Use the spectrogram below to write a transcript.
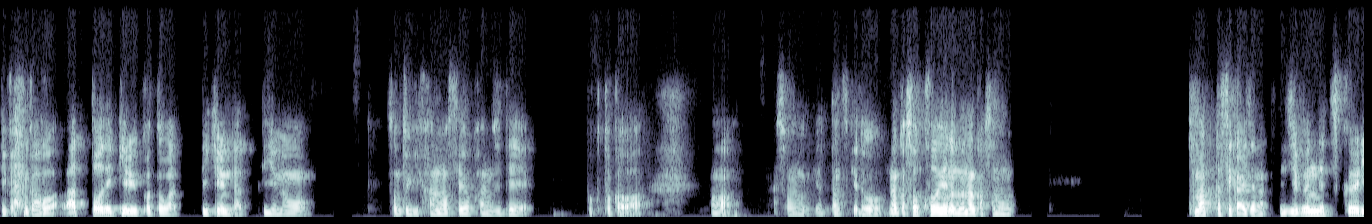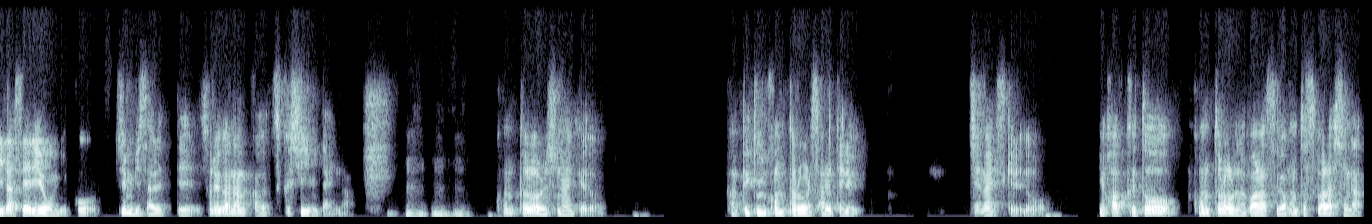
ていうか、なんか圧倒できることはできるんだっていうのを、その時可能性を感じて、僕とかは、まあ、その、やったんですけど、なんかそう、こういうのもなんかその、決まった世界じゃなくて自分で作り出せるようにこう準備されて、それがなんか美しいみたいな、うんうんうん。コントロールしないけど、完璧にコントロールされてるじゃないですけれど、余白とコントロールのバランスが本当素晴らしいなっ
